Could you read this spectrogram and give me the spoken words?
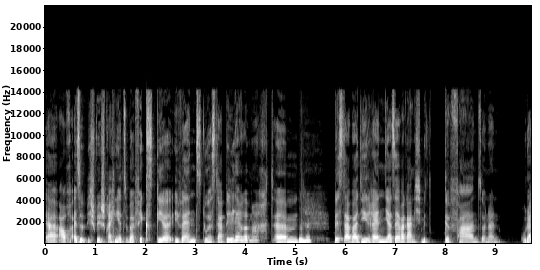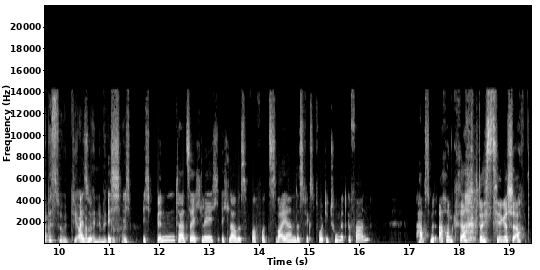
äh, auch, also wir sprechen jetzt über Fixed Gear Events, du hast da Bilder gemacht, ähm, mhm. bist aber die Rennen ja selber gar nicht mitgefahren, sondern oder bist du die auch also am Ende mitgefahren? Ich, ich, ich bin tatsächlich, ich glaube, es war vor zwei Jahren das Fixed 42 mitgefahren habe es mit Ach und Krach durchs Ziel geschafft,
